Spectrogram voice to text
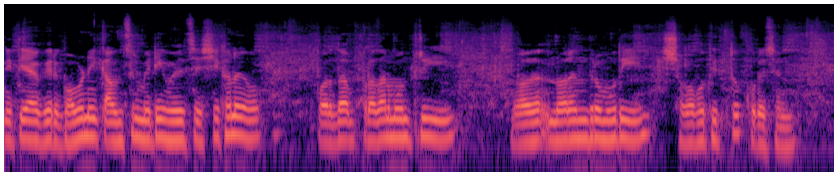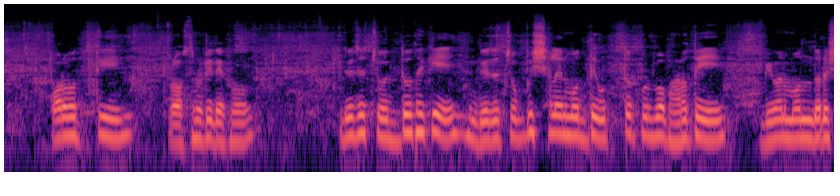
নীতি আয়োগের গভর্নিং কাউন্সিল মিটিং হয়েছে, সেখানেও প্রধানমন্ত্রী নরেন্দ্র মোদী সভাপতিত্ব করেছেন। পরবর্তী প্রশ্নটি দেখো। দু হাজার চোদ্দ থেকে দু হাজার চব্বিশ সালের মধ্যে উত্তর পূর্ব ভারতে বিমানবন্দরের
